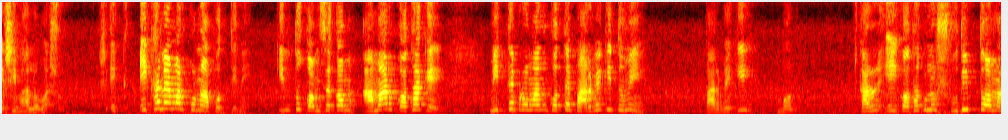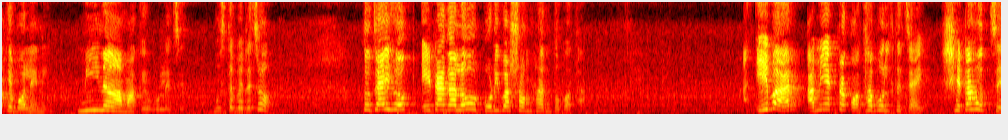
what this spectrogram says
বেশি ভালোবাসো। এখানে আমার কোনো আপত্তি নেই। কিন্তু কমসে কম আমার কথাকে মিথ্যে প্রমাণ করতে পারবে কি তুমি? পারবে কি? বলো। কারণ এই কথাগুলো সুদীপ তো আমাকে বলেনি। মিনা আমাকে বলেছে। বুঝতে পেরেছ? তো যাই হোক, এটা গেল পরিবার সংক্রান্ত কথা। এবার আমি একটা কথা বলতে চাই। সেটা হচ্ছে,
